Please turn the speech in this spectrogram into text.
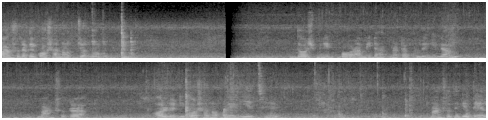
মাংসটাকে কষানোর জন্য। দশ মিনিট পর আমি ঢাকনাটা খুলে নিলাম। মাংসটা অলরেডি কষানো হয়ে গিয়েছে। মাংস থেকে তেল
